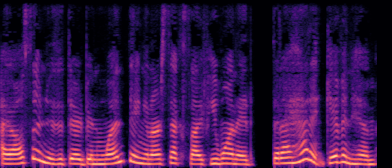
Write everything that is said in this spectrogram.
I also knew that there had been one thing in our sex life he wanted that I hadn't given him,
